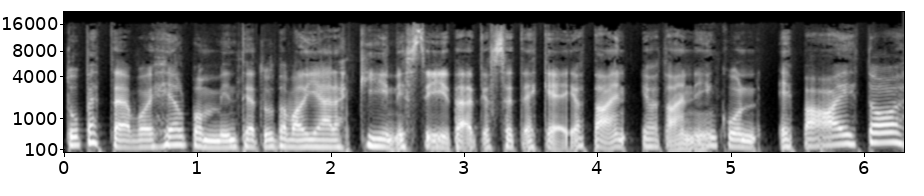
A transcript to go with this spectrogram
tubettaja voi helpommin tietyllä tavalla jäädä kiinni siitä, että jos se tekee jotain, jotain niin kuin epäaitoa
